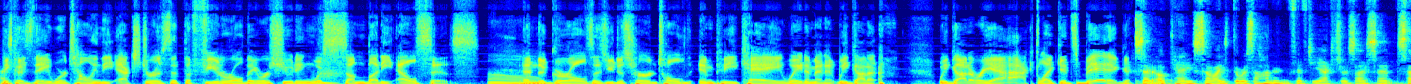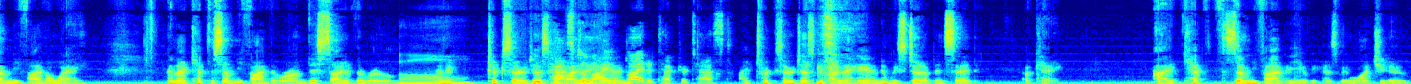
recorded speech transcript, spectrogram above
because they were telling the extras that the funeral they were shooting was somebody else's. Oh. And the girls, as you just heard, told MPK, "Wait a minute, we gotta, we gotta react like it's big." I said, okay, so I, there was 150 extras. I sent 75 away, and I kept the 75 that were on this side of the room. And I oh. took Sarah Who Jessica by passed a the lie, hand. lie detector test. I took Sarah Jessica by the hand, and we stood up and said, okay, I kept 75 of you because we want you to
